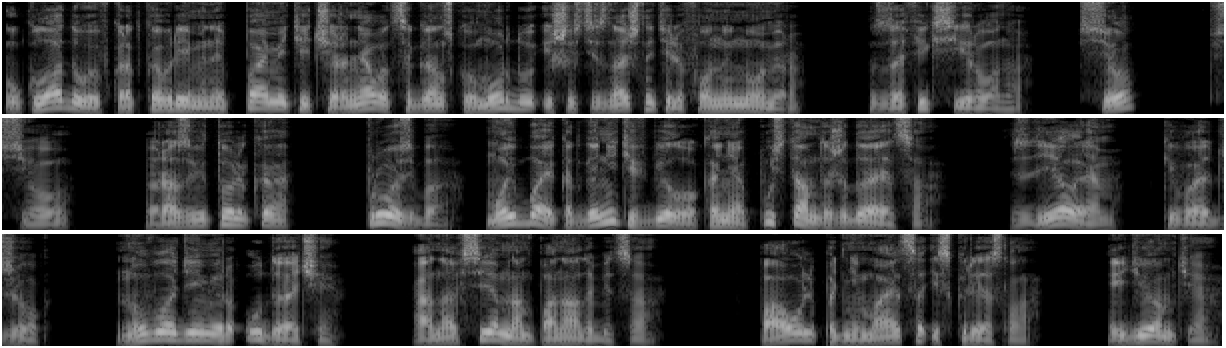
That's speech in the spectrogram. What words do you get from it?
Укладываю в кратковременной памяти черняво-цыганскую морду и шестизначный телефонный номер. Зафиксировано. Все? Все. Разве только... Просьба. Мой байк отгоните в белого коня, пусть там дожидается. Сделаем, кивает Джок. Ну, Владимир, удачи. Она всем нам понадобится. Пауль поднимается из кресла. Идемте.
